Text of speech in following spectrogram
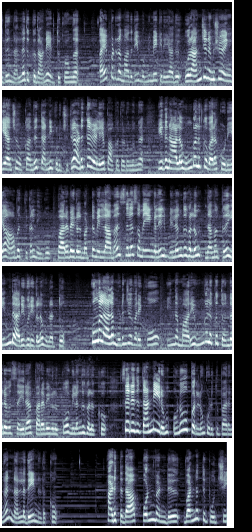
அது நல்லதுக்கு தானே எடுத்துக்கோங்க. பயப்படுற மாதிரி ஒண்ணுமே கிடையாது. ஒரு அஞ்சு நிமிஷம் எங்கேயாச்சும் உட்காந்து தண்ணி குடிச்சிட்டு அடுத்த வேலையை பார்க்க தொடங்குங்க. இதனால உங்களுக்கு வரக்கூடிய ஆபத்துகள் நீங்கும். பறவைகள் மட்டும் இல்லாம சில சமயங்களில் விலங்குகளும் நமக்கு இந்த அறிகுறிகளை உணர்த்தும். உங்களால் முடிஞ்ச வரைக்கும் இந்த மாதிரி உங்களுக்கு தொந்தரவு செய்கிற பறவைகளுக்கோ விலங்குகளுக்கோ சிறிது தண்ணீரும் உணவுப் பொருளும் கொடுத்து பாருங்க. நல்லதே நடக்கும். அடுத்ததா பொன்வண்டு வண்ணத்து பூச்சி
